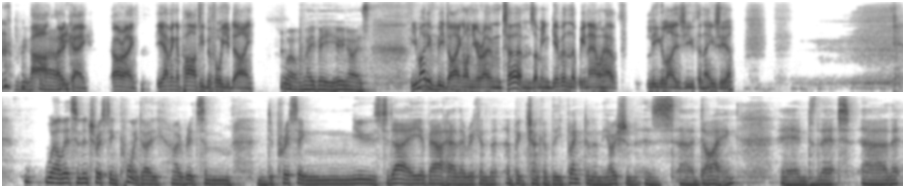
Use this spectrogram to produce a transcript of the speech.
It'll be the Ah, okay. All right. You're having a party before you die. Well, maybe. Who knows? You might even be dying on your own terms. I mean, given that we now have legalized euthanasia. Well, that's an interesting point. I, I read some depressing news today about how they reckon that a big chunk of the plankton in the ocean is uh, dying, and that uh, that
